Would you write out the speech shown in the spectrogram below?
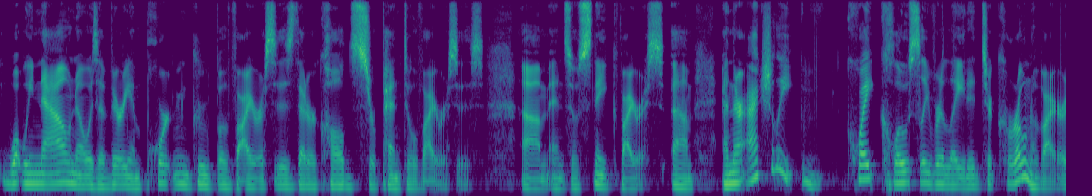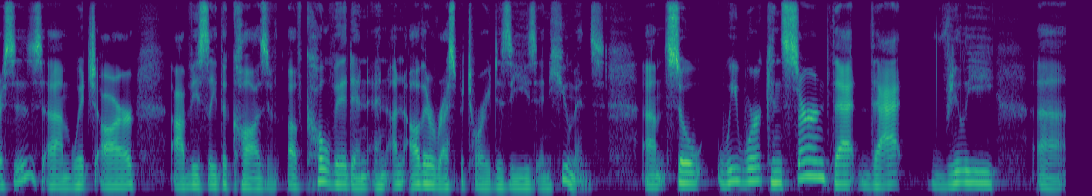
what we now know is a very important group of viruses that are called serpentoviruses, um, and so snake virus. Um, and they're actually quite closely related to coronaviruses, um, which are obviously the cause of, of COVID and, and, and, other respiratory disease in humans. Um, so we were concerned that that really uh,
